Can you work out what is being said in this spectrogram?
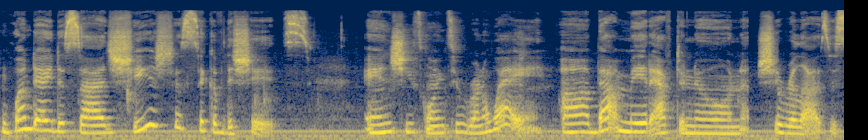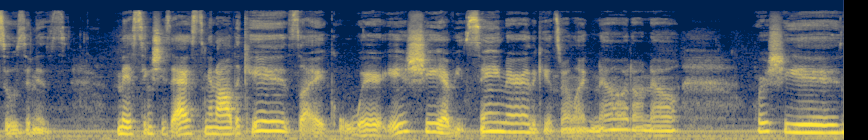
one day decides she's just sick of the shits and she's going to run away. Uh, about mid afternoon, she realizes Susan is missing. She's asking all the kids, like, where is she? Have you seen her? The kids are like, no, I don't know where she is.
